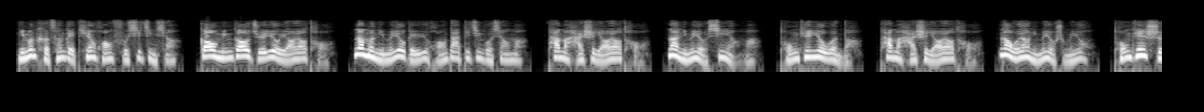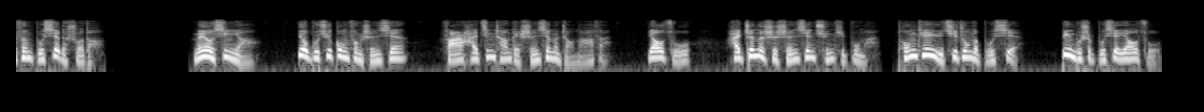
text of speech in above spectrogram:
你们可曾给天皇伏羲敬香？高明高觉又摇摇头。那么你们又给玉皇大帝敬过香吗？他们还是摇摇头。那你们有信仰吗？童天又问道。他们还是摇摇头。那我要你们有什么用？童天十分不屑的说道。没有信仰，又不去供奉神仙，反而还经常给神仙们找麻烦，妖族还真的是神仙群体不满。童天语气中的不屑，并不是不屑妖族，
